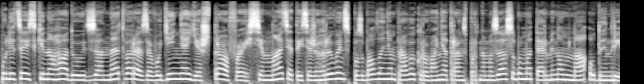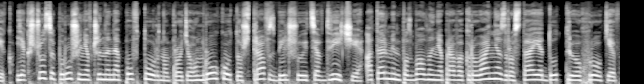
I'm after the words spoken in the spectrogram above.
Поліцейські нагадують, за нетверезе водіння є штрафи 17 тисяч гривень з позбавленням права керування транспортними засобами терміном на один рік. Якщо це порушення вчинене повторно протягом року, то штраф збільшується вдвічі, а термін позбавлення права керування зростає до трьох років.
